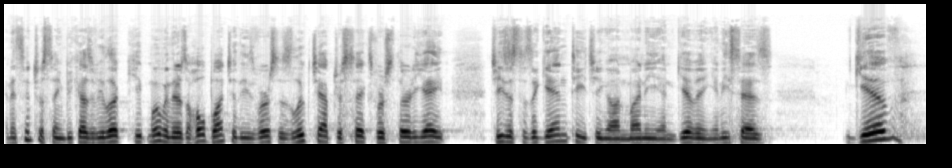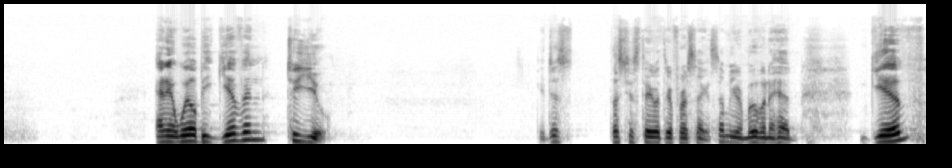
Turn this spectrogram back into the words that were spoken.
And it's interesting because if you look, keep moving, there's a whole bunch of these verses. Luke chapter 6, verse 38, Jesus is again teaching on money and giving, and he says, Give, and it will be given to you. Okay, just let's just stay with there for a second. Some of you are moving ahead. Give,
